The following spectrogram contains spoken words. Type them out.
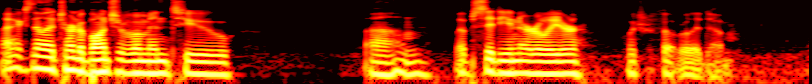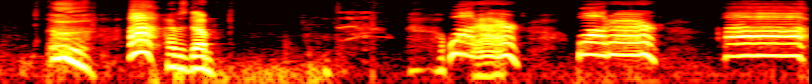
I accidentally turned a bunch of them into um, obsidian earlier, which felt really dumb. ah, I was dumb. water, water, ah.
